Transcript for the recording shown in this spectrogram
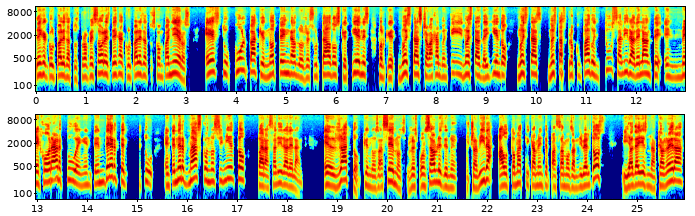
deja de culparles a tus profesores, deja de culparles a tus compañeros. Es tu culpa que no tengas los resultados que tienes porque no estás trabajando en ti, no estás leyendo, no estás, no estás preocupado en tú salir adelante, en mejorar tú, en entenderte tú, en tener más conocimiento para salir adelante el rato que nos hacemos responsables de nuestra vida, automáticamente pasamos al nivel 2 y ya de ahí es una carrera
